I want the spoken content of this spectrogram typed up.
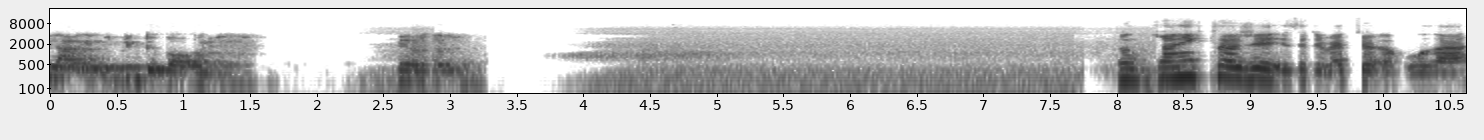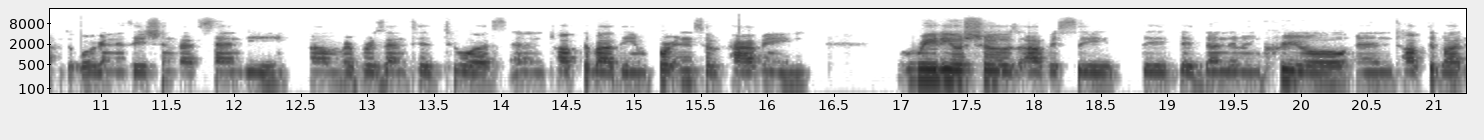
la de Bordeaux. Merci. Johnny Cloget is the director of ORAH, the organization that Sandy um, represented to us and talked about the importance of having radio shows. Obviously, they, they've done them in Creole and talked about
